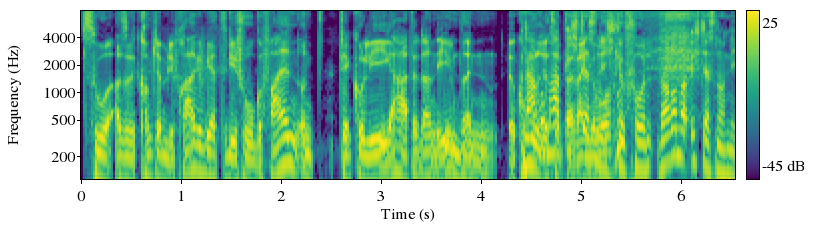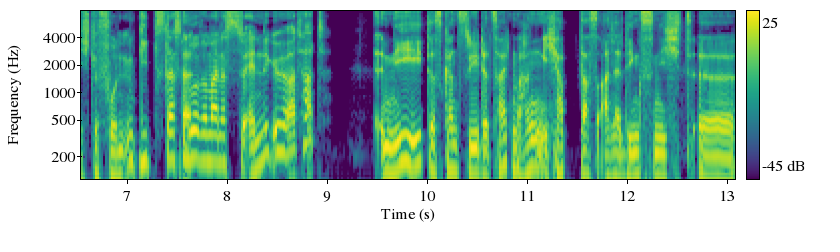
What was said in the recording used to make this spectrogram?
zu, also kommt ja immer die Frage, wie hat dir die Show gefallen? Und der Kollege hatte dann eben sein äh, Warum habe Kuchenrezept da ich das nicht gefunden? Warum habe ich das noch nicht gefunden? Gibt's das nur, wenn man das zu Ende gehört hat? Nee, das kannst du jederzeit machen. Ich habe das allerdings nicht äh,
